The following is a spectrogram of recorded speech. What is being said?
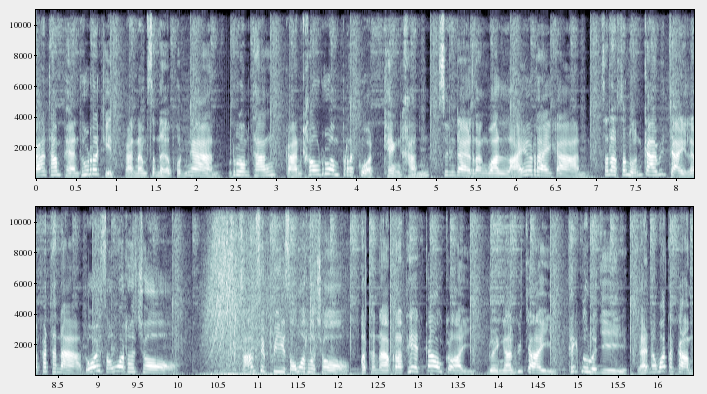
การทำแผนธุรกิจ การนำเสนอผลงาน รวมทั้งการเข้าร่วมประกวดแข่งขัน ซึ่งได้รางวัลหลายรายการ สนับสนุนการวิจัยและพัฒนาโดย สวทช30 ปี สวทช พัฒนาประเทศก้าวไกล ด้วยงานวิจัย เทคโนโลยี และนวัตกรรม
